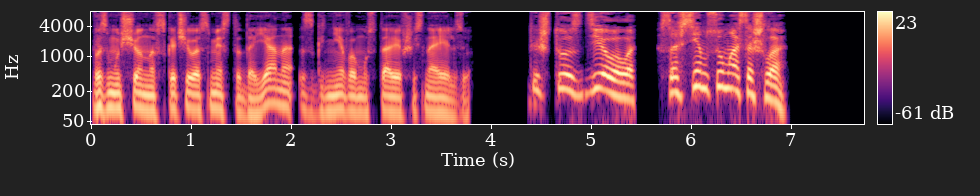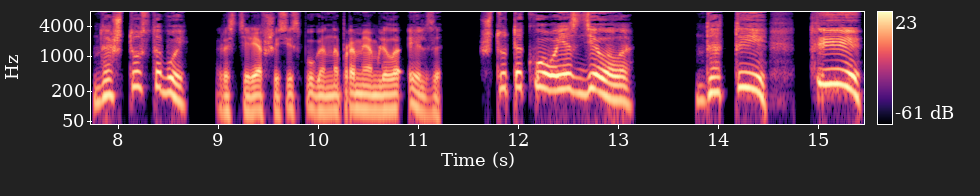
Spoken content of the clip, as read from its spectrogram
Возмущенно вскочила с места Даяна, с гневом уставившись на Эльзу. Ты что сделала? Совсем с ума сошла? Да что с тобой? Растерявшись, испуганно промямлила Эльза. Что такого я сделала? Да ты, ты...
